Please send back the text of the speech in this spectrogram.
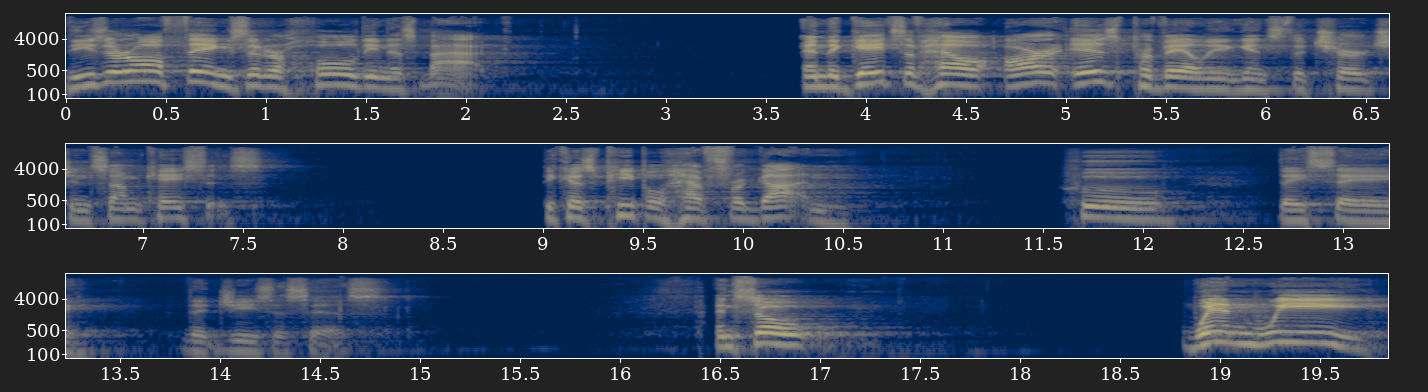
These are all things that are holding us back. And the gates of hell are is prevailing against the church in some cases because people have forgotten who they say that Jesus is. And so when we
